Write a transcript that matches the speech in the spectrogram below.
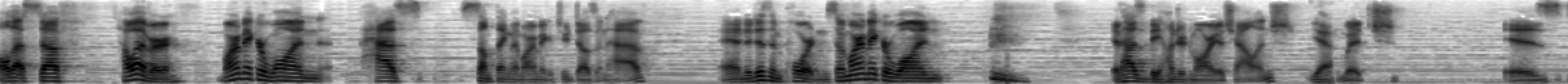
all that stuff. However, Mario Maker 1 has something that Mario Maker 2 doesn't have, and it is important. So Mario Maker 1 it has the 100 Mario challenge. Yeah, which is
